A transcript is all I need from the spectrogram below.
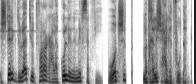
اشترك دلوقتي واتفرج على كل اللي نفسك فيه. واتش إت، ما تخليش حاجة تفوتك.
